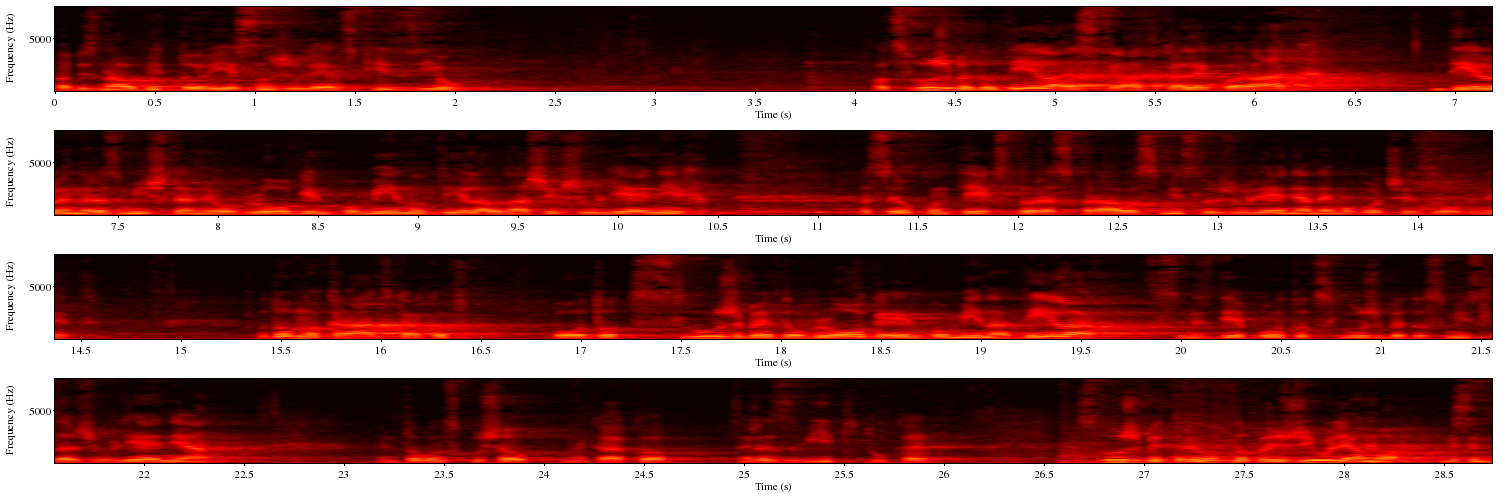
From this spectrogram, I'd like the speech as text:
pa bi znal biti to resen življenjski izziv. Od službe do dela je skratka le korak, delo in razmišljanje o vlogi in pomenu dela v naših življenjih, pa se v kontekstu razprav o smislu življenja ne mogoče izogniti. Podobno kratka kot pot od službe do vloge in pomena dela, se mi zdi je pot od službe do smisla življenja in to bom skušal nekako razviti tukaj. Službi trenutno preživljamo, mislim,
